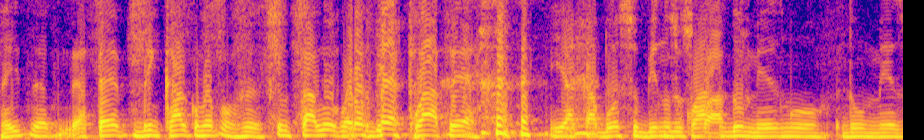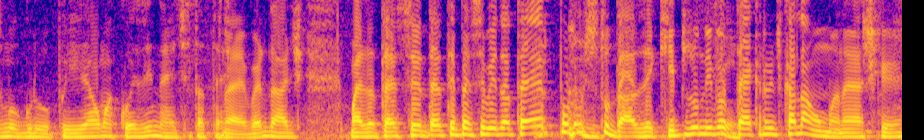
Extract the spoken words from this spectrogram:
Aí até brincaram com o meu professor, tá louco, vai subir quatro, é. E acabou subindo os quatro, quatro, do, mesmo, do mesmo grupo. E é uma coisa inédita até. É, é verdade. Mas até você deve ter percebido até por estudar as equipes o nível Sim. técnico de cada uma, né? Acho que.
